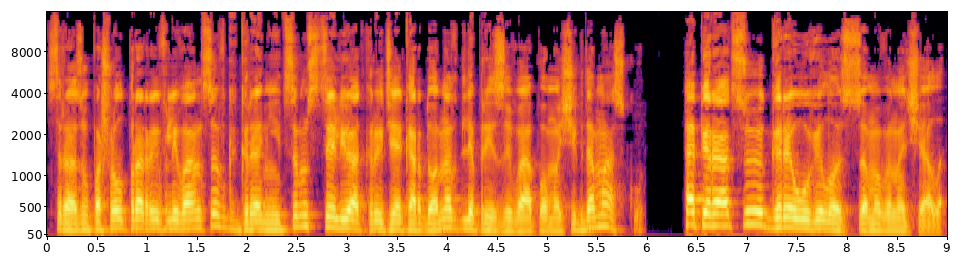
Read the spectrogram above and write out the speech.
сразу пошел прорыв ливанцев к границам с целью открытия кордонов для призыва о помощи к Дамаску. Операцию ГРУ вело с самого начала.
